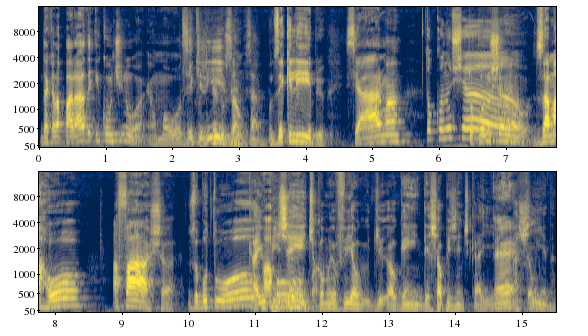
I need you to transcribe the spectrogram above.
daquela parada e continua, é uma outra tipo de Desequilíbrio, dedução. sabe? Um desequilíbrio. Se a arma Tocou no chão. tocou no chão, desamarrou a faixa, desobutuou Caiu o pingente, roupa. como eu vi alguém deixar o pingente cair É, na então- China.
